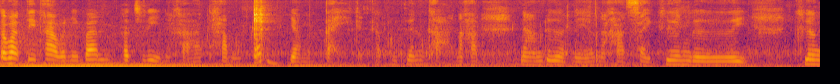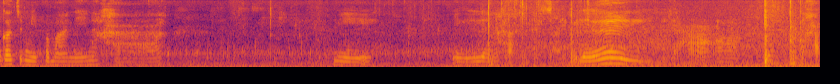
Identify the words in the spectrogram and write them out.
สวัสดีค่ะ วันนี้บ้านพัชรีนะคะทำต้มยำไก่กันครับเพื่อนๆค่ะนะคะ น้ำเดือดแล้วนะคะ ใส่เครื่องเลย เครื่องก็จะมีประมาณนี้นะคะ มีอย่างนี้เลยนะคะ ใส่ไปเลยยานะคะ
